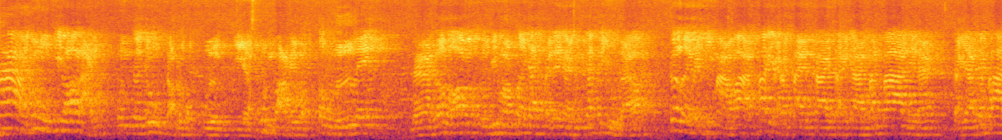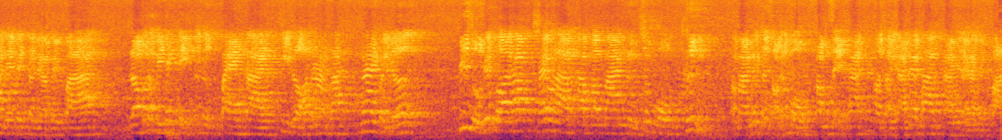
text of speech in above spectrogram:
ถ้ายุ่งที่ล้อหลังคุณจะยุ่งกับระบบเฟืองเกียร์วุ่นวายไปหมดต้องรื้อเละนะแล้วล้อมันคือที่มอเตอร์ยัดไปได้ไงมันยัดไม่อยู่แล้ว ก็เลยเป็นที่มาว่าถ้าอยากจะแปลงกายจักรยานบ้านๆเนี่ยนะจักรยานบ้านๆเนี่ยเป็นจักรยานไฟฟ้า เราก็มีเทคนิคก็คือแปลงกายที่ล้อหน้าครับง่ายกว่าเยอะพิสูจน์เรียบร้อยครับ ใช้เวลาทำประมาณ1ชั่วโมงครึ่ง ประมาณไม่เกิน2ชั่วโมงทำเสร็จฮะเอาจักรยานได้ภาพการจักรยานไฟฟ้า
